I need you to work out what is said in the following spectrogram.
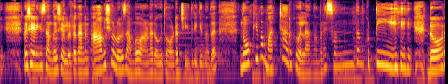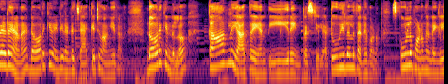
പക്ഷെ എനിക്ക് സന്തോഷമല്ലോ കേട്ടോ. കാരണം ആവശ്യമുള്ള ഒരു സംഭവമാണ് രോഹിത് ഓർഡർ ചെയ്തിരിക്കുന്നത്. നോക്കിയപ്പോൾ മറ്റാർക്കുമല്ല നമ്മുടെ സ്വന്തം കുട്ടി ഡോറയുടെയാണ്. ഡോറയ്ക്ക് വേണ്ടി രണ്ട് ജാക്കറ്റ് വാങ്ങിയതാണ്. ഡോറയ്ക്കുണ്ടല്ലോ കാറിൽ യാത്ര ചെയ്യാൻ തീരെ ഇൻട്രസ്റ്റ് ഇല്ല. ടു വീലറിൽ തന്നെ പോകണം സ്കൂളിൽ പോകണമെന്നുണ്ടെങ്കിൽ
